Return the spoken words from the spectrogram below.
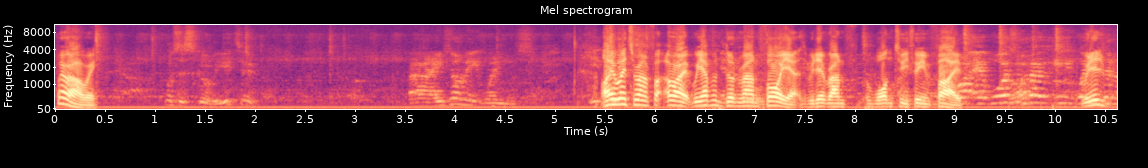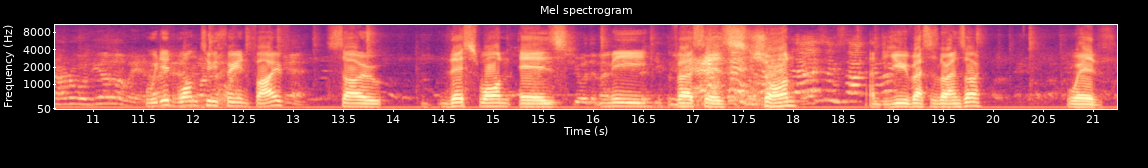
where are we? What's the score with you two? Uh, he's on eight wins. Oh, I went to round five. Alright, we haven't done round four yet. We did round one, two, three, and five. But it was about eight We did- in a row the other way. We did one, two, three, and five. So this one is me versus Sean, and you versus Lorenzo, with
